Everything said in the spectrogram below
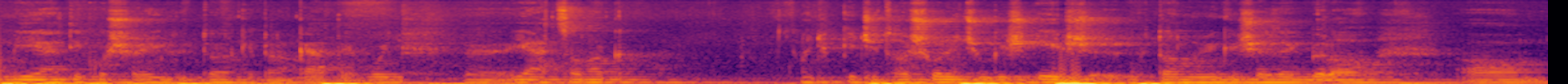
a mi játékosaink tulajdonképpen a KT, hogy játszanak, hogy kicsit hasonlítsunk is, és tanuljunk is ezekből a, a a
